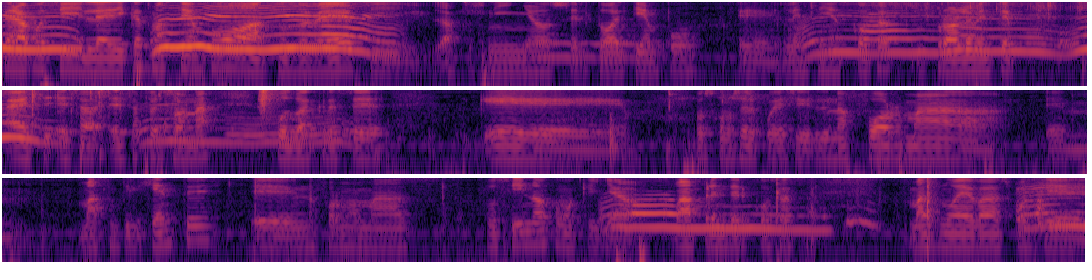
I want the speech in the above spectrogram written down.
Pero pues si le dedicas más tiempo a tus bebés y a tus niños el, todo el tiempo, eh, le enseñas cosas, pues, probablemente a ese- esa, esa persona pues va a crecer, eh, pues cómo se le puede decir, de una forma em, más inteligente, eh, una forma más, pues sí, ¿no? Como que ya va a aprender cosas más nuevas porque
